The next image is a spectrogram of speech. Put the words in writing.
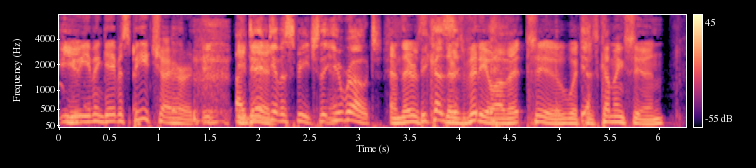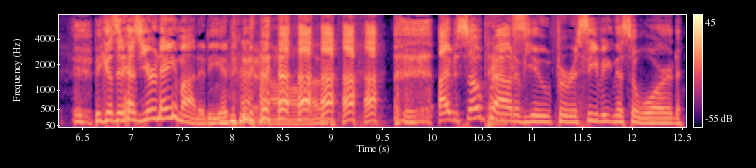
You even gave a speech, I heard. I did. did. give a speech that you wrote, and there's because there's it, video of it too, which is coming soon. because it has your name on it, Ian. I'm so proud of you for receiving this award.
